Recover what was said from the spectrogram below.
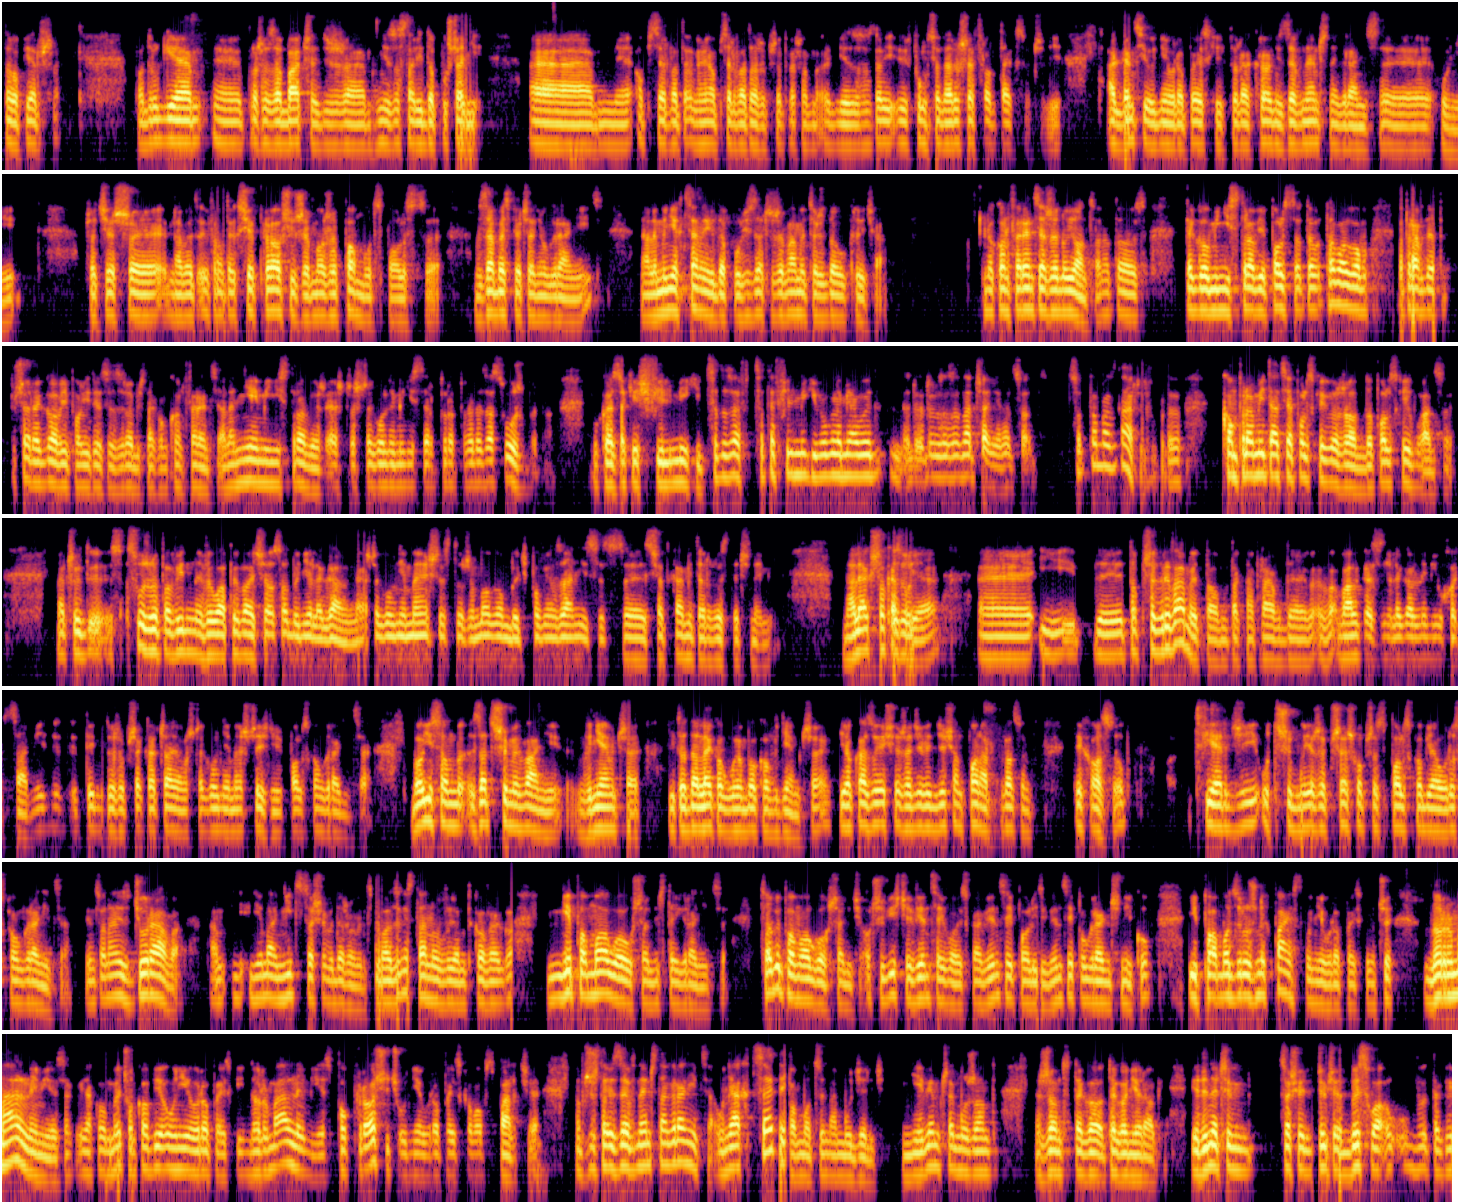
To po pierwsze. Po drugie, e, proszę zobaczyć, że nie zostali dopuszczeni obserwatorzy, obserwatorzy, przepraszam, nie zostali funkcjonariusze Frontexu, czyli Agencji Unii Europejskiej, która chroni zewnętrzne granice Unii. Przecież e, nawet Frontex się prosi, że może pomóc Polsce w zabezpieczeniu granic, no ale my nie chcemy ich dopuścić, znaczy, że mamy coś do ukrycia. No konferencja żenująca. No to jest, tego ministrowie polscy, to, to mogą naprawdę szeregowi politycy zrobić taką konferencję, ale nie ministrowie, jeszcze szczególny minister, który odpowiada za służby. No. Pokazać jakieś filmiki. Co, to za, co te filmiki w ogóle miały za znaczenie? No co, co to ma znaczyć? Kompromitacja polskiego rządu, polskiej władzy. Znaczy, służby powinny wyłapywać osoby nielegalne, szczególnie mężczyzn, którzy mogą być powiązani z, z, siatkami terrorystycznymi. No ale jak się okazuje, i y, to przegrywamy tą tak naprawdę walkę z nielegalnymi uchodźcami, tymi, którzy przekraczają, szczególnie mężczyźni, polską granicę, bo oni są zatrzymywani w Niemczech i to daleko, głęboko w Niemczech. I okazuje się, że 90 ponad procent tych osób twierdzi, utrzymuje, że przeszło przez polsko-białoruską granicę, więc ona jest dziurawa. Tam nie ma nic, co się wydarzyło. Więc wprowadzenie stanu wyjątkowego nie pomogło uszczelnić tej granicy. Co by pomogło uszczelnić? Oczywiście więcej wojska, więcej policji, więcej pograniczników i pomoc z różnych państw Unii Europejskiej. Znaczy, normalnym jest, jako my, członkowie Unii Europejskiej, normalnym jest poprosić Unię Europejską o wsparcie. No przecież to jest zewnętrzna granica. Unia chce tej pomocy nam udzielić. Nie wiem, czemu rząd, rząd tego, tego nie robi. Jedyne, czym co się, czym się wysła, tak,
